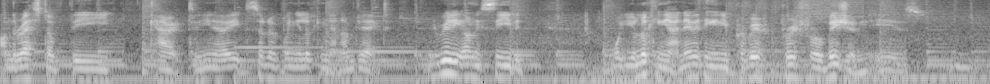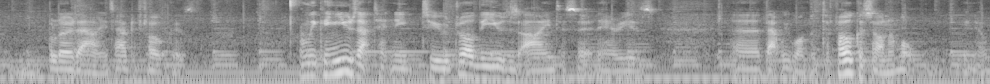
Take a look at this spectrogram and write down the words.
on the rest of the character. You know, it's sort of when you're looking at an object, you really only see the, what you're looking at and everything in your peripheral vision is blurred out, it's out of focus. And we can use that technique to draw the user's eye into certain areas uh, that we want them to focus on and what you know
